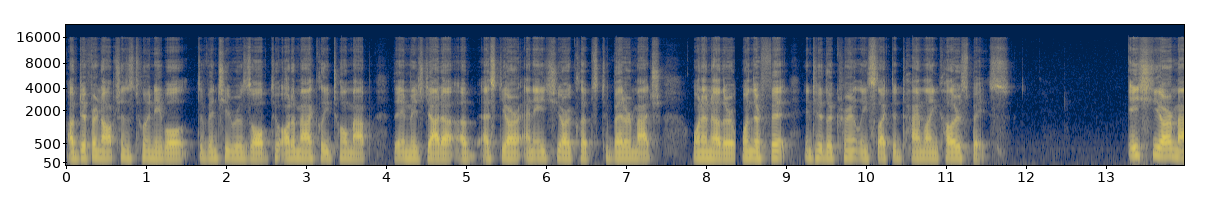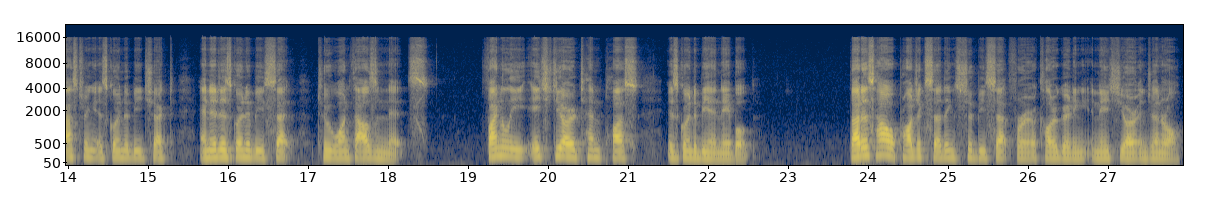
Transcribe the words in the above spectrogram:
of different options to enable DaVinci Resolve to automatically tone map the image data of SDR and HDR clips to better match one another when they're fit into the currently selected timeline color space. HDR mastering is going to be checked and it is going to be set to 1000 nits. Finally, HDR10 Plus is going to be enabled. That is how project settings should be set for color grading in HDR in general.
